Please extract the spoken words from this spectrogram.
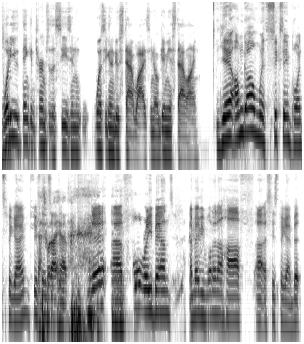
what do you think in terms of the season? What's he going to do stat wise? You know, give me a stat line. Yeah, I'm going with 16 points per game. That's what I have. yeah, uh, four rebounds and maybe one and a half uh, assists per game. But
